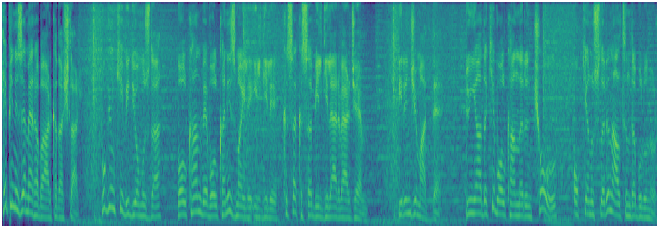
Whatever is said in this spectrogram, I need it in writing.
Hepinize merhaba arkadaşlar. Bugünkü videomuzda volkan ve volkanizma ile ilgili kısa kısa bilgiler vereceğim. Birinci madde. Dünyadaki volkanların çoğu okyanusların altında bulunur.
